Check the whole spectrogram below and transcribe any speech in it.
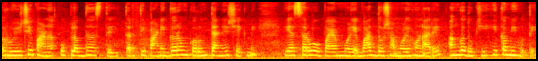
रुईची पानं उपलब्ध असतील तर ती पाणी गरम करून त्याने शेकणे. या सर्व उपायामुळे वातदोषामुळे होणारे अंगदुखी हे कमी होते.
